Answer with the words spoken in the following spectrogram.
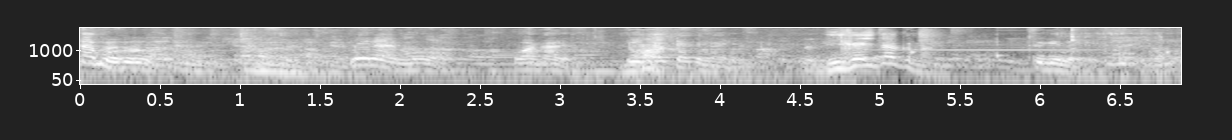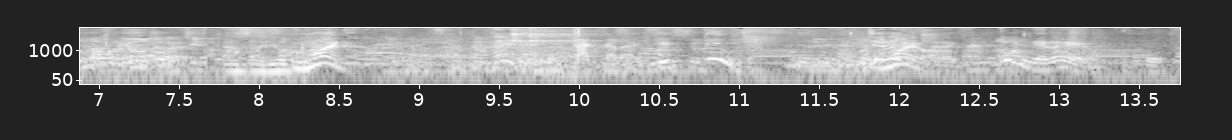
多分未来も分かるよ。胃が痛くない胃が痛くなる次のうまいね。だから言ってんじゃん。じゃうまいわ混んでないよここ。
